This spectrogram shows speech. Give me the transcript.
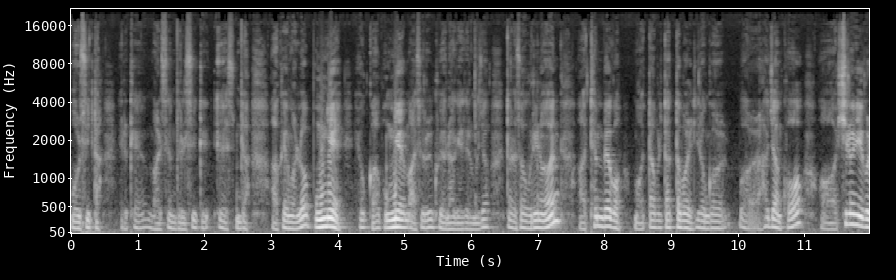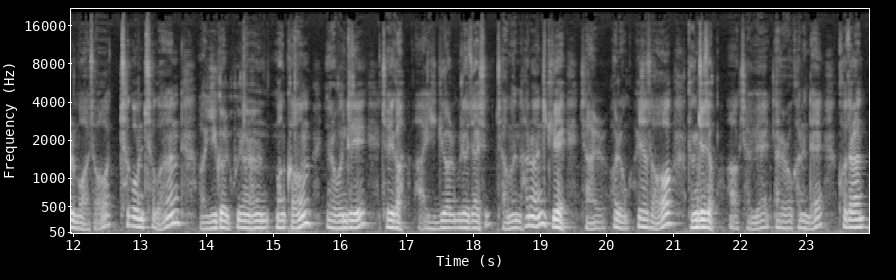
모을 수 있다 이렇게 말씀드릴 수 있 겠습니다. 아, 그야말로 복리의 효과, 복리의 마술을 구현하게 되는 거죠. 따라서 우리는 아, 템베고, 뭐 더블 따더블 이런 걸뭐 하지 않고 어, 실현 이익을 모아서 차근차근 어, 이익을 구현하는 만큼 여러분들이 저희가 아, 2개월 무료 자- 자문하는 기회 잘 활용하셔서 경제적 아, 자유의 나라로 가는데 커다란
